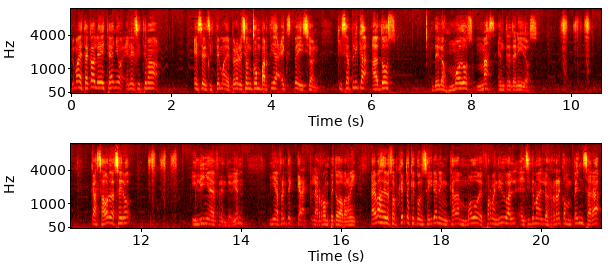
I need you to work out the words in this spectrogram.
Lo más destacable de este año en el sistema es el sistema de progresión compartida Expedición, que se aplica a dos de los modos más entretenidos. Cazador de acero y línea de frente, ¿bien? Línea de frente, crack, la rompe toda para mí. Además de los objetos que conseguirán en cada modo de forma individual, el sistema los recompensará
